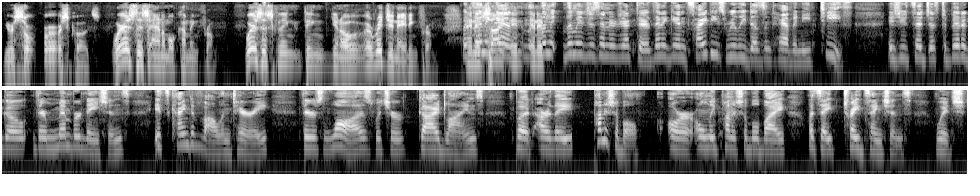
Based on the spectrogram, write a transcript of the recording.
your source codes. Where is this animal coming from? Where's this thing, thing you know, originating from? But and then again, and, and let, me, let me just interject there. Then again, CITES really doesn't have any teeth. As you said just a bit ago, they're member nations. It's kind of voluntary. There's laws, which are guidelines, but are they punishable? Or only punishable by, let's say, trade sanctions, which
